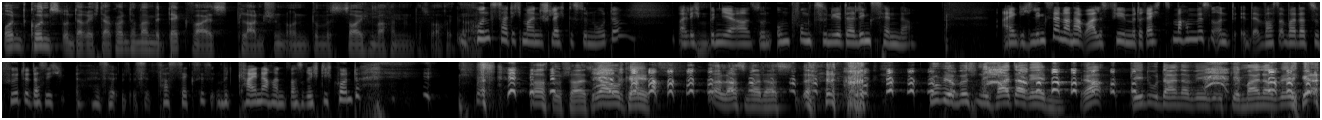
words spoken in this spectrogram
Und Kunstunterricht, da konnte man mit Deckweiß planschen und dummes Zeug machen. Das war auch In egal. Kunst hatte ich meine schlechteste Note, weil ich bin ja so ein umfunktionierter Linkshänder. Eigentlich Linkshänder und habe alles viel mit rechts machen müssen und äh, was aber dazu führte, dass ich, fast sexistisch, mit keiner Hand was richtig konnte. Ach du Scheiße. Ja, okay. Dann lassen wir das. Du, wir müssen nicht weiter reden. Ja, geh du deiner Wege, ich gehe meiner Wege.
